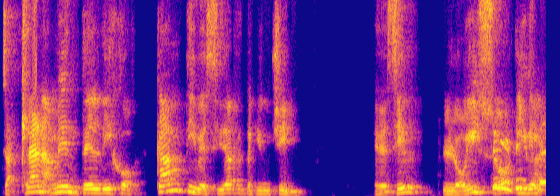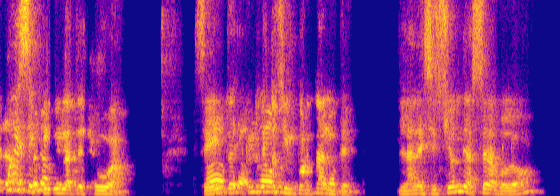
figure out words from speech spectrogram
ya claramente él dijo, Kamti Besidarte Takiduchin, es decir, lo hizo y después escribió la Teshuvah. ¿Sí? Ah, creo que esto es importante. La decisión de hacerlo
